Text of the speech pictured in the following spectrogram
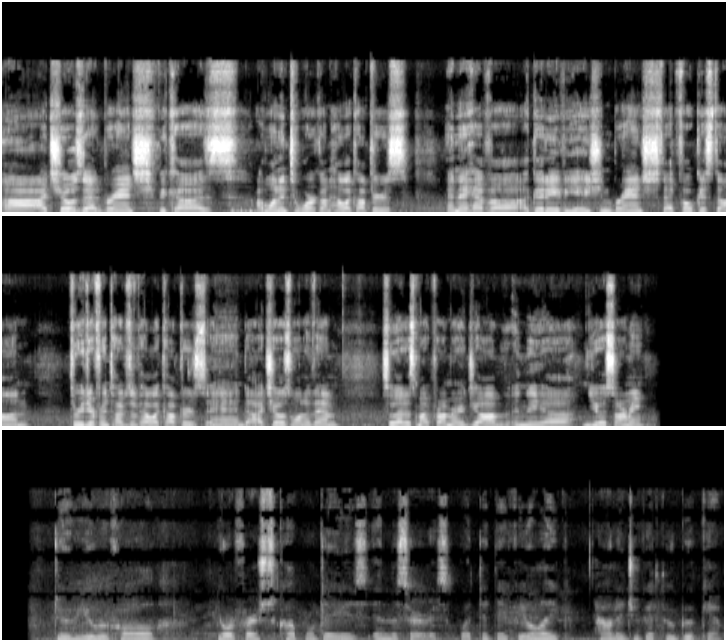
Uh, I chose that branch because I wanted to work on helicopters, and they have a, a good aviation branch that focused on three different types of helicopters, and I chose one of them. So that is my primary job in the uh, U.S. Army. Do you recall your first couple days in the service. What did they feel like? How did you get through boot camp?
